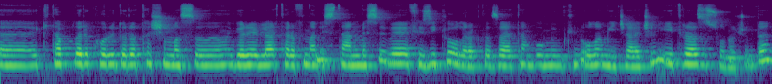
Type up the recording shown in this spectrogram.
e, kitapları koridora taşımasının görevler tarafından istenmesi ve fiziki olarak da zaten bu mümkün olamayacağı için itirazı sonucunda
